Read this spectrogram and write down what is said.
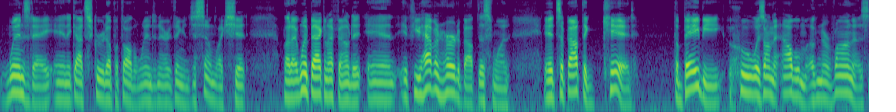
Wednesday, and it got screwed up with all the wind and everything, and just sounded like shit. But I went back and I found it, and if you haven't heard about this one, it's about the kid the baby who was on the album of Nirvana's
